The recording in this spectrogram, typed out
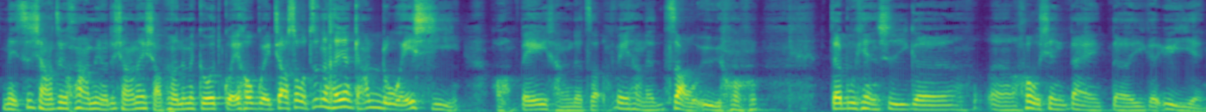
每次想到这个画面，我就想到那个小朋友那边给我鬼吼鬼叫，说我真的很想给他雷死哦，非常的躁，非常的躁郁哦。这部片是一个呃后现代的一个预言。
